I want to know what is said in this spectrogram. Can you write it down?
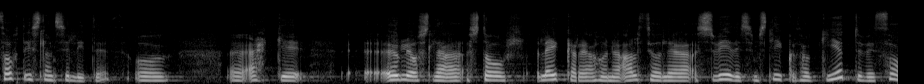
þótt Íslands er lítið og uh, ekki augljóslega stór leikari á húnu alþjóðlega sviði sem slíkur þá getur við þó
